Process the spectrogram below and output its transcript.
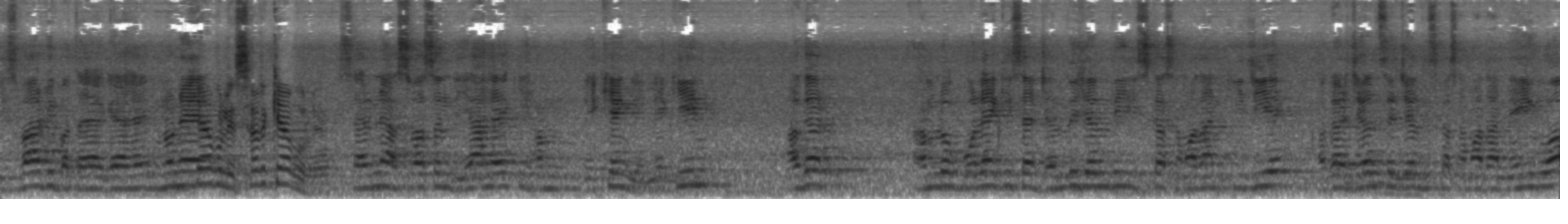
इस बार भी बताया गया है। उन्होंने क्या बोले? सर क्या बोले? सर ने आश्वासन दिया है कि हम देखेंगे लेकिन अगर हम लोग बोले कि सर जल्दी जल्दी इसका समाधान कीजिए अगर जल्द से जल्द इसका समाधान नहीं हुआ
